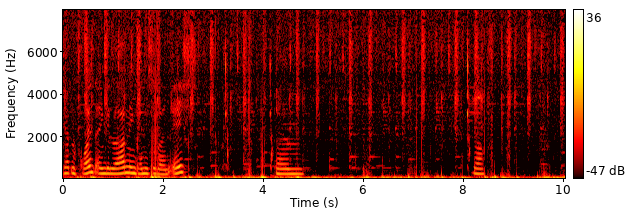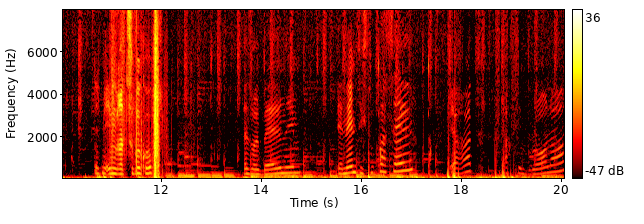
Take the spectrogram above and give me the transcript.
Ich habe einen Freund eingeladen, den kenne ich sogar in echt. Ähm. Ja. Der hat mir eben gerade zugeguckt. Er soll Bell nehmen. Er nennt sich Supercell. Er hat 18 Brawler.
